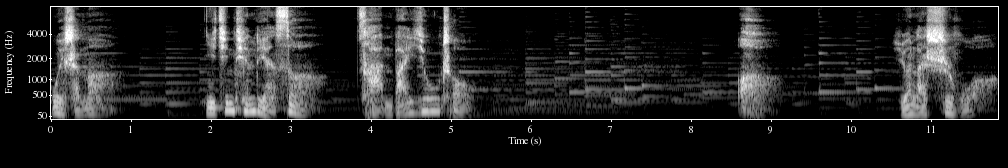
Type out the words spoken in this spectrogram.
为什么你今天脸色惨白忧愁？哦，原来是我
